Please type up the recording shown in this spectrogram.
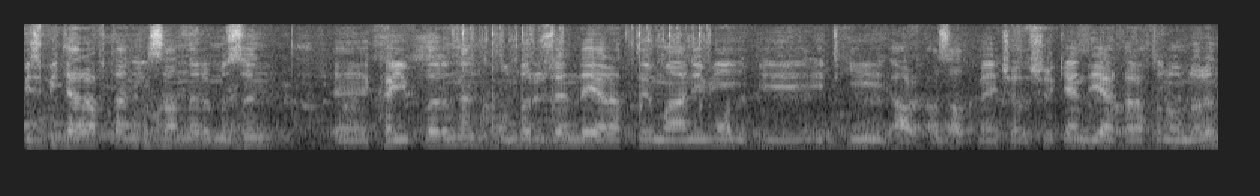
Biz bir taraftan insanlarımızın e, kayıplarının onlar üzerinde yarattığı manevi e, etkiyi azaltmaya çalışırken diğer taraftan onların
